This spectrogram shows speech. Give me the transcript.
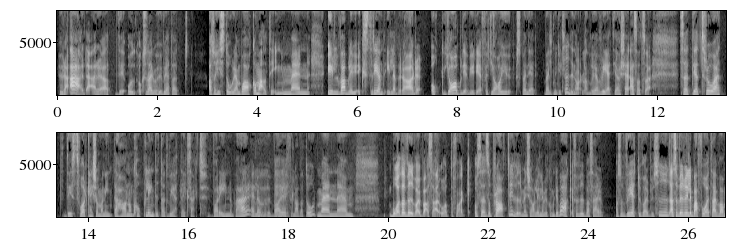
hur det är där. Att det, och också så här, hur vet att, alltså historien bakom allting. Men Ylva blev ju extremt illa berörd. Och jag blev ju det, för att jag har ju spenderat väldigt mycket tid i Norrland. Och jag vet, jag känner, alltså så, här. så att jag tror att det är svårt kanske om man inte har någon koppling dit att veta exakt vad det innebär. Eller Mm, vad det är mm. för laddat ord. Men ehm, båda vi var ju bara så här, what the fuck. Och sen så pratade vi med Charlie när vi kom tillbaka. För vi bara så här, alltså vet du vad det betyder? Alltså vi ville bara få ett så här, vad,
